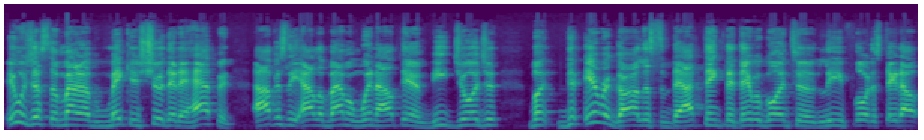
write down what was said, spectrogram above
It was just a matter of making sure that it happened. Obviously, Alabama went out there and beat Georgia, But irregardless of that, I think that they were going to leave Florida State out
